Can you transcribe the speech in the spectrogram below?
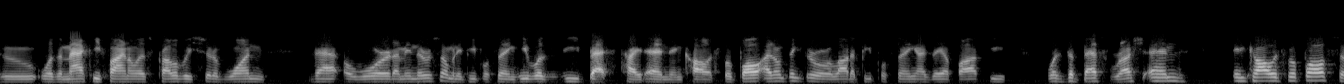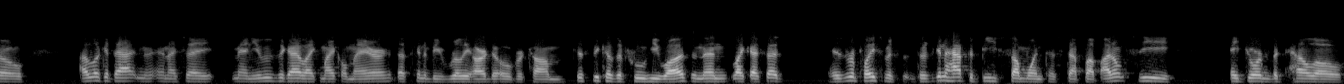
who was a Mackey finalist, probably should have won that award. I mean, there were so many people saying he was the best tight end in college football. I don't think there were a lot of people saying Isaiah Foskey was the best rush end in college football. So I look at that and, and I say, man, you lose a guy like Michael Mayer, that's going to be really hard to overcome just because of who he was. And then, like I said, his replacements, there's going to have to be someone to step up. I don't see a Jordan Botelho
